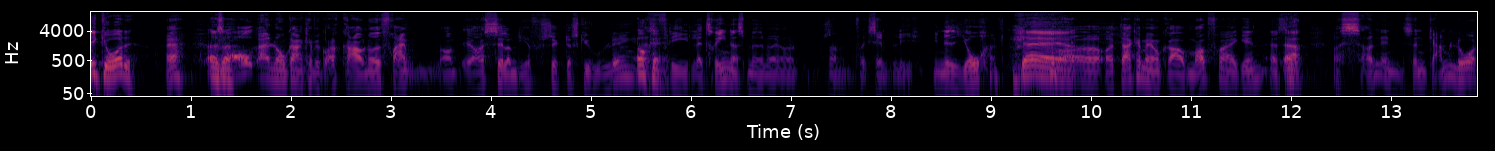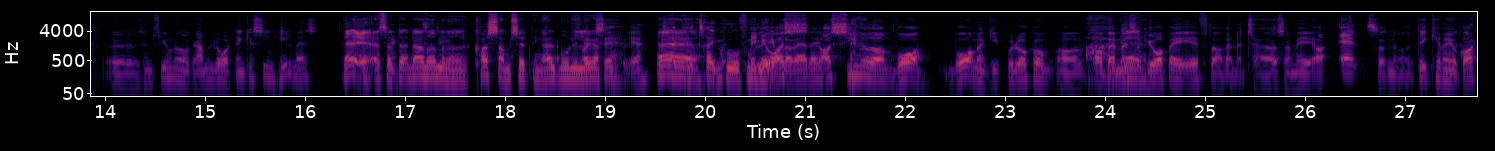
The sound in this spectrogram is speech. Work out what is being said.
ja. gjorde det. Ja, Altså- altså, og, nogle gange kan vi godt grave noget frem, om, også selvom de har forsøgt at skjule det. Ikke? Okay. Altså, fordi latriner smed man jo sådan, for eksempel i, i ned i jorden. Ja, ja, ja. og, og der kan man jo grave dem op fra igen. Altså, Ja. Og sådan en, sådan en gammel lort, øh, sådan en 400 år gammel lort, den kan sige en hel masse. Ja, ja altså, der, der er jo Altså, noget med det- noget kostsammensætning og alt muligt For lækkert. eksempel, ja. Ja, ja, ja. Tre kurvefulde Men jo også, hver dag. også sige noget om, hvor, hvor man gik på lokum, og, og hvad man ja. så gjorde bagefter, og hvad man tørrede sig med, og alt sådan noget. Det kan man jo godt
